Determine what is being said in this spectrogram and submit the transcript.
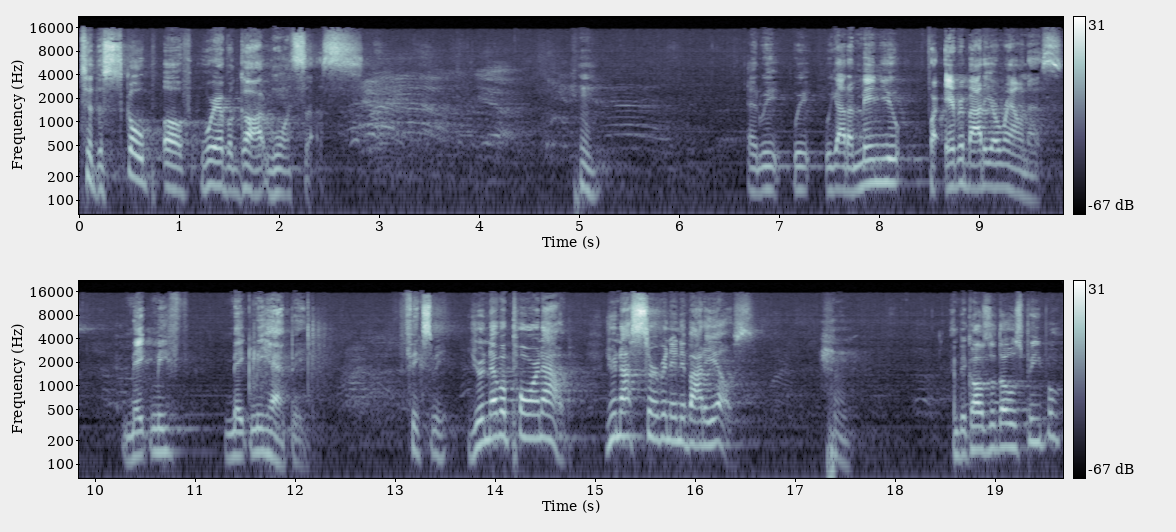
to the scope of wherever God wants us? Hmm. And we, we, we got a menu for everybody around us. Make me, make me happy. Fix me. You're never pouring out. You're not serving anybody else. Hmm. And because of those people,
